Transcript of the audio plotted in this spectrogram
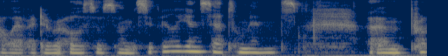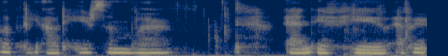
However, there were also some civilian settlements, um, probably out here somewhere. And if you ever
